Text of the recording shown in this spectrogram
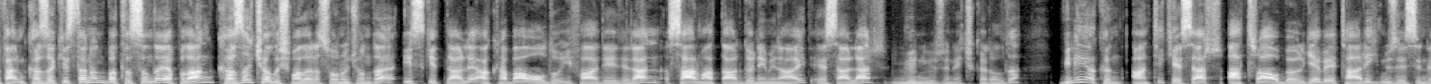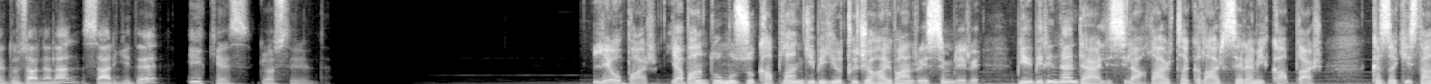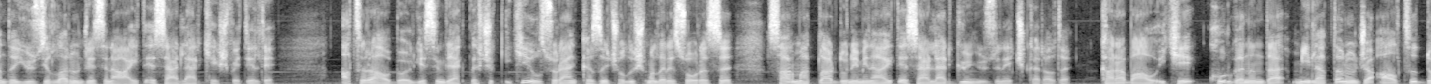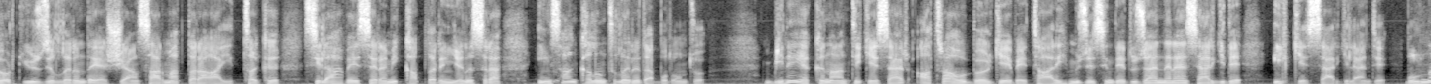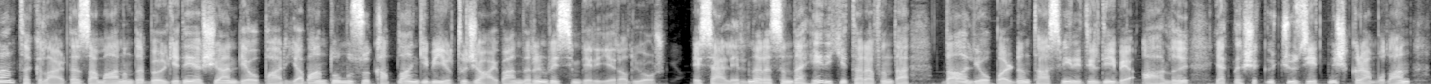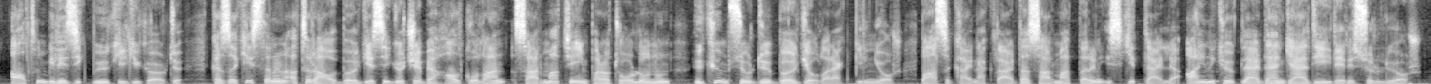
Efendim Kazakistan'ın batısında yapılan kazı çalışmaları sonucunda İskitlerle akraba olduğu ifade edilen Sarmatlar dönemine ait eserler gün yüzüne çıkarıldı. Bine yakın antik eser Atrao Bölge ve Tarih Müzesi'nde düzenlenen sergide ilk kez gösterildi. Leopar, yaban domuzu, kaplan gibi yırtıcı hayvan resimleri, birbirinden değerli silahlar, takılar, seramik kaplar. Kazakistan'da yüzyıllar öncesine ait eserler keşfedildi. Atırao bölgesinde yaklaşık iki yıl süren kazı çalışmaları sonrası Sarmatlar dönemine ait eserler gün yüzüne çıkarıldı. Karabağ II, Kurgan'ın da M.Ö. 6-4 yüzyıllarında yaşayan Sarmatlara ait takı, silah ve seramik kapların yanı sıra insan kalıntıları da bulundu. Bine yakın antik eser Atrao Bölge ve Tarih Müzesi'nde düzenlenen sergide ilk kez sergilendi. Bulunan takılarda zamanında bölgede yaşayan leopar, yaban domuzu, kaplan gibi yırtıcı hayvanların resimleri yer alıyor. Eserlerin arasında her iki tarafında dağ leoparının tasvir edildiği ve ağırlığı yaklaşık 370 gram olan altın bilezik büyük ilgi gördü. Kazakistan'ın Atırao bölgesi göçebe halk olan Sarmatya İmparatorluğu'nun hüküm sürdüğü bölge olarak biliniyor. Bazı kaynaklarda Sarmatların İskitlerle aynı köklerden geldiği ileri sürülüyor.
